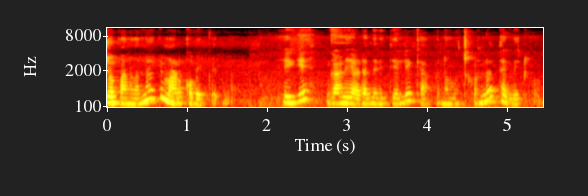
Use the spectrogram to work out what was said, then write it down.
ಜೋಪಾನವನ್ನು ಮಾಡ್ಕೋಬೇಕು ಇದನ್ನು. ಹೀಗೆ ಗಾಳಿ ಆಡದ ರೀತಿಯಲ್ಲಿ ಕ್ಯಾಪನ್ನು ಮುಚ್ಕೊಂಡು ತೆಗೆದಿಟ್ಕೋಬೇಕು.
